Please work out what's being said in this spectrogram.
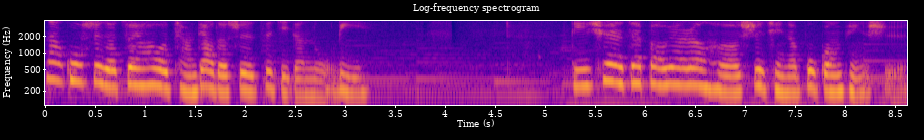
那故事的最后强调的是自己的努力。的确，在抱怨任何事情的不公平时，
